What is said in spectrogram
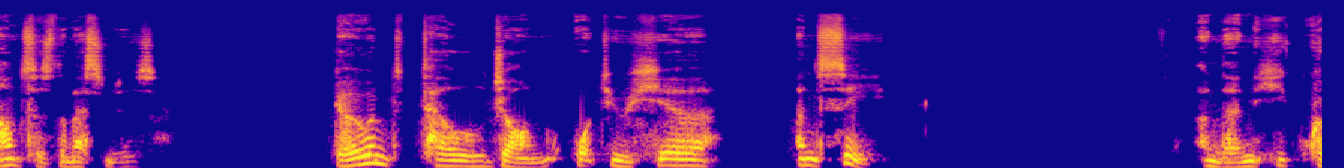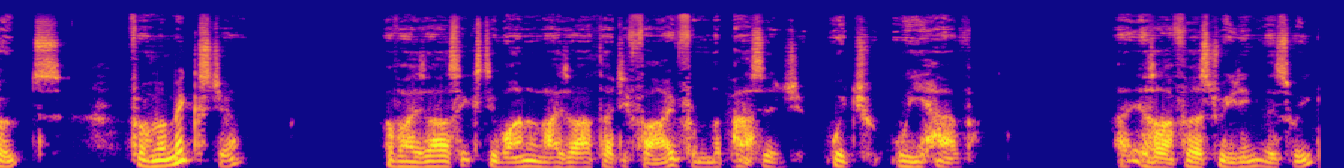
answers the messengers Go and tell John what you hear and see. And then he quotes from a mixture of Isaiah 61 and Isaiah 35 from the passage which we have uh, is our first reading this week.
